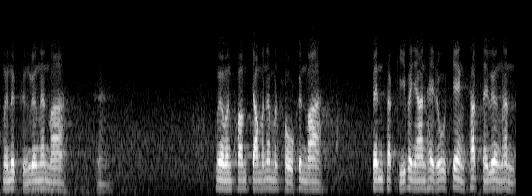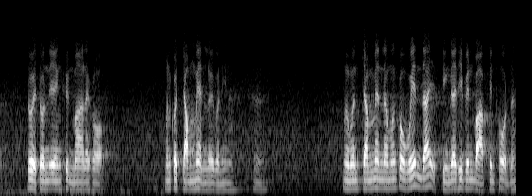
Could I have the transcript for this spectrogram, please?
เมื่อนึกถึงเรื่องนั้นมาเมื่อมันความจำอันนั้นมันโผล่ขึ้นมา เป็นสักขีพยานให้รู้แจ้งชัดในเรื่องนั้น ด้วยตนเองขึ้นมาแล้วก็ มันก็จำแม่นเลยแบบนี้นะเมื่อมันจำแม่นแล้วมันก็เว้นได้ สิ่งใดที่เป็นบาปเป็นโทษนะ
